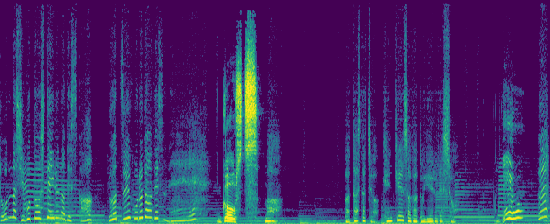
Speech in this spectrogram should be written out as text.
どんな仕事をしているのですか？分厚いフォルダーですね。Ghosts. まあ私たちは研究者だと言えるでしょう Yeah.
